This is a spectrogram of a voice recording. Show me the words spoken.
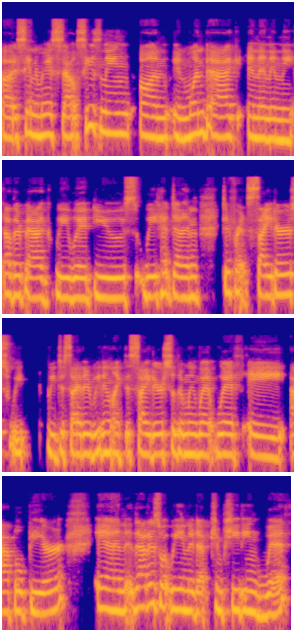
uh, Santa Maria style seasoning on in one bag, and then in the other bag we would use. We had done different ciders. We we decided we didn't like the cider so then we went with a apple beer and that is what we ended up competing with.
